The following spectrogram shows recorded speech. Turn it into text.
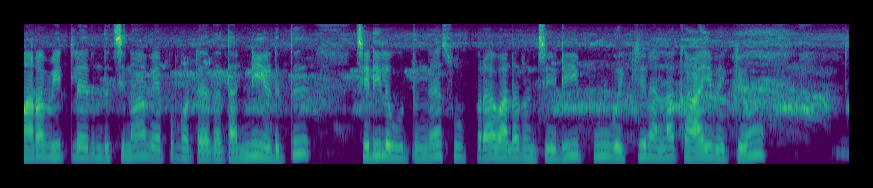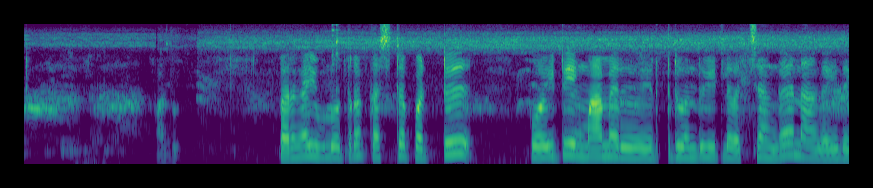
மரம் வீட்டில் இருந்துச்சுன்னா வேப்பங்கொட்டை அந்த தண்ணி எடுத்து செடியில் ஊற்றுங்க சூப்பராக வளரும் செடி. பூ வைக்கும் நல்லா காய் வைக்கும். பாருங்கள் இவ்வளோ தூரம் கஷ்டப்பட்டு போயிட்டு எங்கள் மாமியார் எடுத்துகிட்டு வந்து வீட்டில் வச்சாங்க. நாங்கள் இதை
